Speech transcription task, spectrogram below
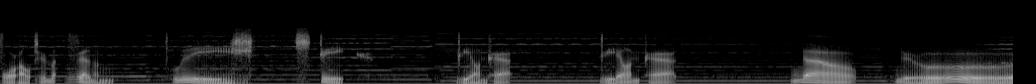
for Ultimate Venom. Please, speak. Bianca. Bianca. No. No.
